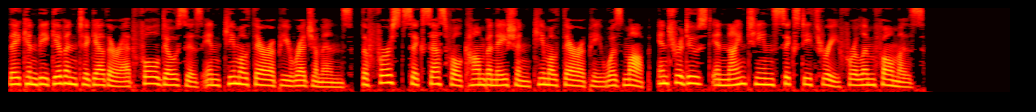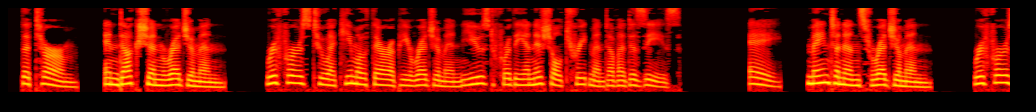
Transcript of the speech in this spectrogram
they can be given together at full doses in chemotherapy regimens. The first successful combination chemotherapy was MOPP, introduced in 1963 for lymphomas. The term, induction regimen, refers to a chemotherapy regimen used for the initial treatment of a disease. A maintenance regimen refers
